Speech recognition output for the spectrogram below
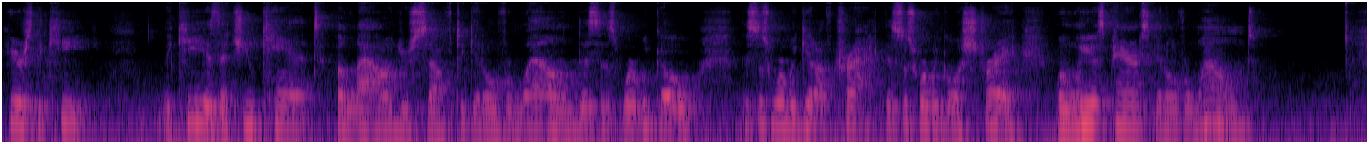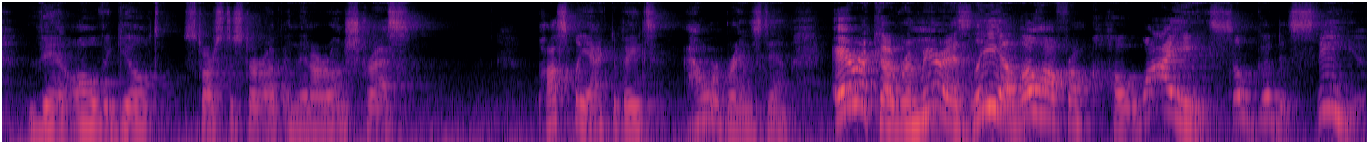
Here's the key the key is that you can't allow yourself to get overwhelmed. This is where we go, this is where we get off track. This is where we go astray. When we as parents get overwhelmed, then all the guilt starts to stir up, and then our own stress possibly activates our brainstem. Erica Ramirez Lee, aloha from Hawaii. So good to see you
